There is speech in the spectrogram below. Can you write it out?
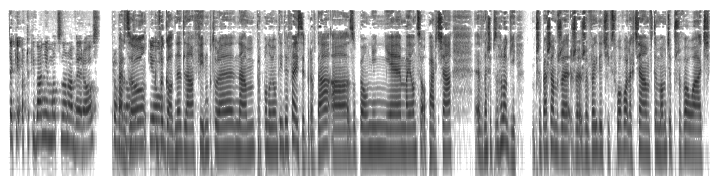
takie oczekiwanie mocno na wyrost. Bardzo takiego... wygodne dla firm, które nam proponują te interfejsy, prawda? A zupełnie nie mające oparcia w naszej psychologii przepraszam, że, że, że wejdę Ci w słowo, ale chciałam w tym momencie przywołać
